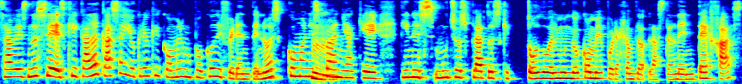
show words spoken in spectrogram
Sabes, no sé, es que cada casa yo creo que comen un poco diferente. No es como en Hmm. España que tienes muchos platos que todo el mundo come, por ejemplo, las lentejas.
